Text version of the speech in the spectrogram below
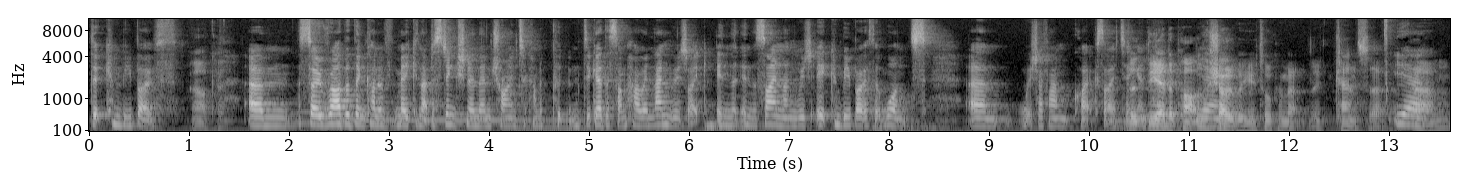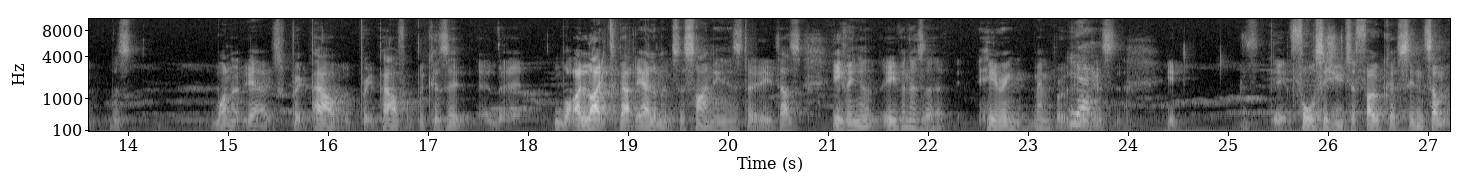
that can be both. Oh, okay. Um, so rather than kind of making that distinction and then trying to kind of put them together somehow in language, like in the, in the sign language, it can be both at once, um, which I found quite exciting. The, and, yeah, the part of yeah. the show where you're talking about the cancer yeah. um, was one of yeah, it's pretty powerful, pretty powerful because it. What I liked about the elements of signing is that it does even even as a hearing member of the Yeah. audience, it it forces you to focus in some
